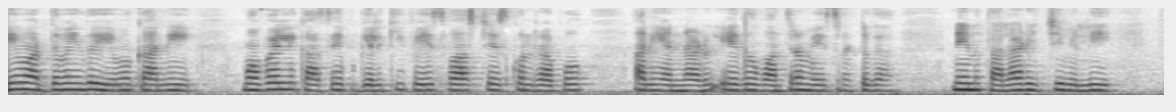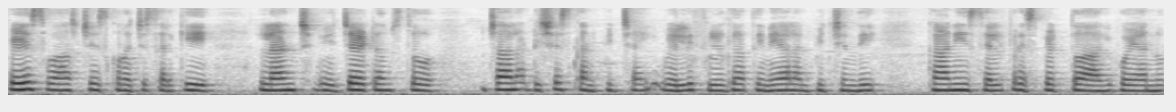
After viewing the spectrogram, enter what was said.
ఏం అర్థమైందో ఏమో కానీ మొబైల్ని కాసేపు గెలికి ఫేస్ వాష్ చేసుకొని రాపో అని అన్నాడు. ఏదో మంత్రం వేసినట్టుగా. నేను తలాడించి వెళ్ళి ఫేస్ వాష్ చేసుకుని వచ్చేసరికి లంచ్ వెజ్ ఐటమ్స్తో చాలా డిషెస్ కనిపించాయి. వెళ్ళి ఫుల్గా తినేయాలనిపించింది. కానీ సెల్ఫ్ రెస్పెక్ట్తో ఆగిపోయాను.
